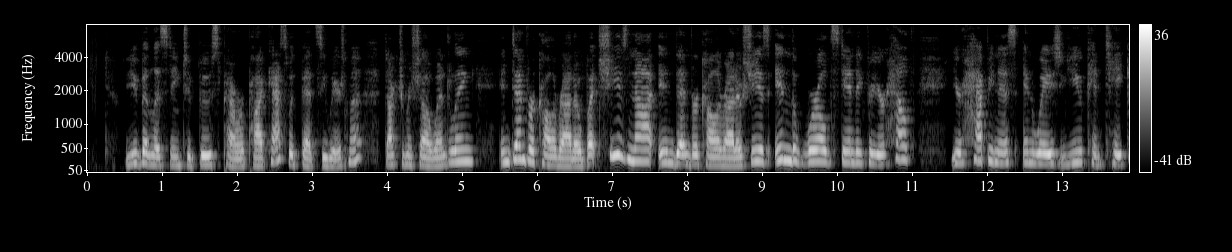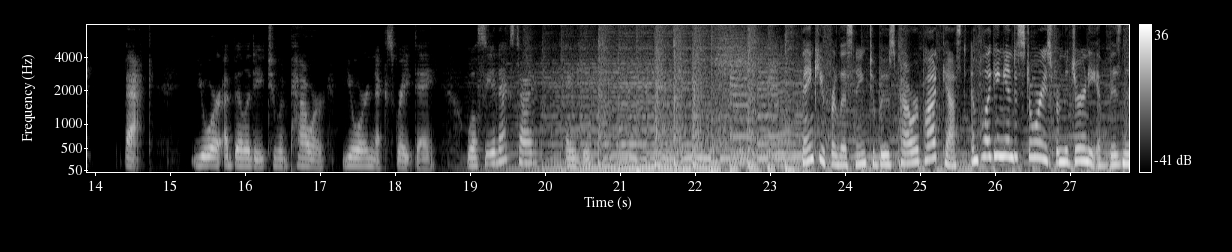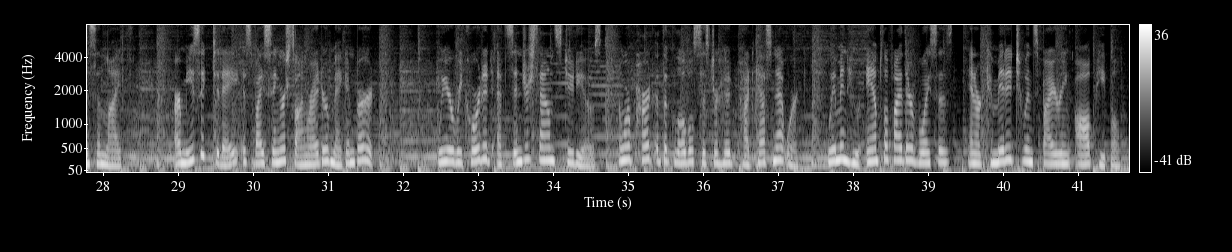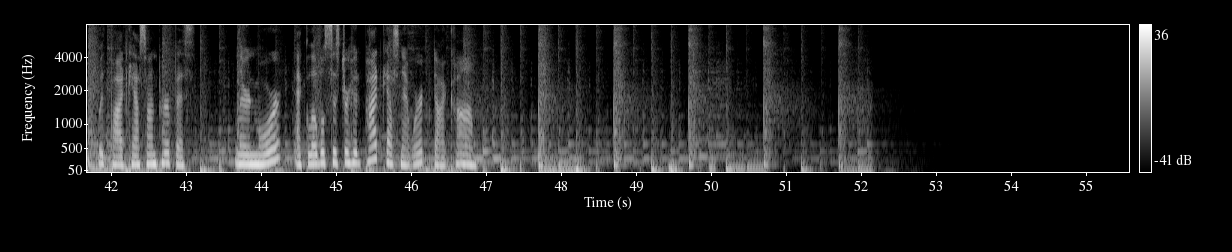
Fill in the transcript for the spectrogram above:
You've been listening to Boost Power Podcast with Betsy Wiersma, Dr. Michelle Wendling in Denver, Colorado. But she is not in Denver, Colorado. She is in the world standing for your health, your happiness, in ways you can take back your ability to empower your next great day. We'll see you next time. Thank you. Thank you for listening to Boost Power Podcast and plugging into stories from the journey of business and life. Our music today is by singer songwriter Megan Burtt. We are recorded at Cinder Sound Studios and we're part of the Global Sisterhood Podcast Network, women who amplify their voices and are committed to inspiring all people with podcasts on purpose. Learn more at globalsisterhoodpodcastnetwork.com.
